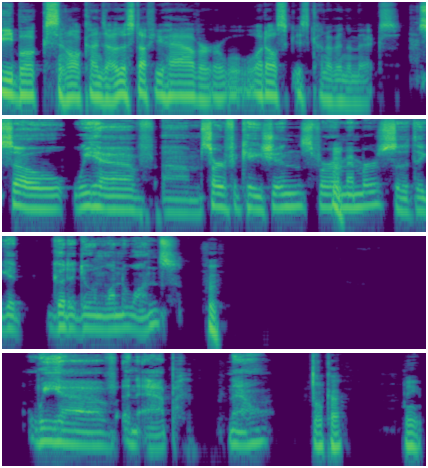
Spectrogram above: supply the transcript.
ebooks and all kinds of other stuff you have, or, or what else is kind of in the mix? So we have um, certifications for hmm. our members so that they get good at doing one to ones we have an app now. Okay. Neat.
